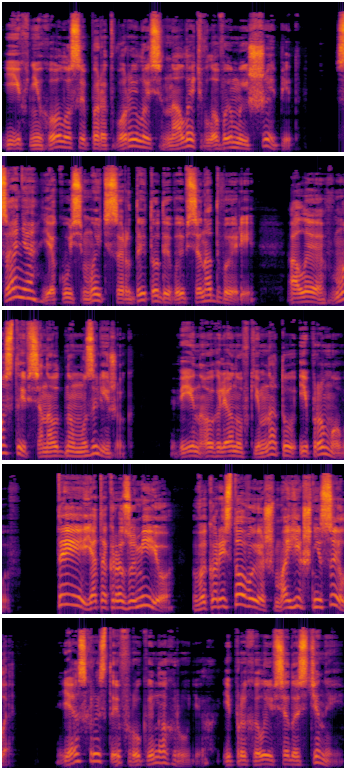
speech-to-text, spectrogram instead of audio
їхні голоси перетворились на ледь вловимий шепіт. Саня якусь мить сердито дивився на двері, але вмостився на одному з ліжок. Він оглянув кімнату і промовив Ти, я так розумію, використовуєш магічні сили. Я схрестив руки на грудях і прихилився до стіни.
